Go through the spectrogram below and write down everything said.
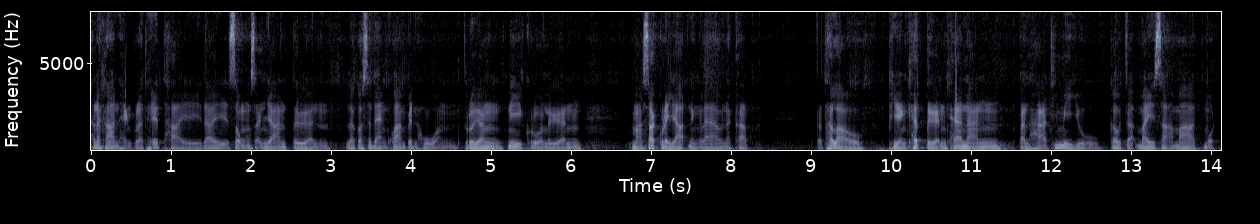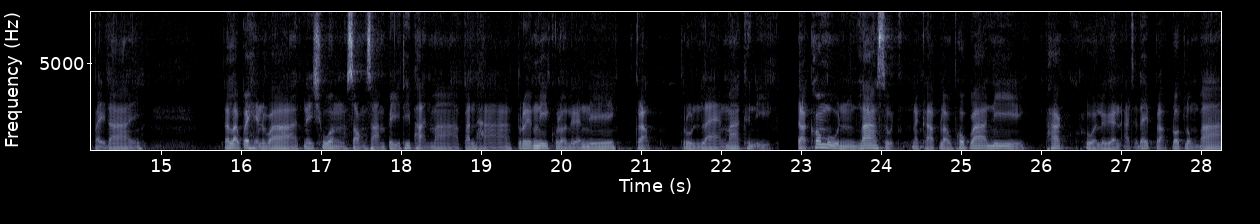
ธนาคารแห่งประเทศไทยได้ส่งสัญญาณเตือน แล้วก็แสดงความเป็นห่วง เรื่องหนี้ครัวเรือนมาสักระยะหนึ่งแล้วนะครับ แต่ถ้าเราเพียงแค่เตือนแค่นั้นปัญหาที่มีอยู่ก็จะไม่สามารถหมดไปได้ แล้วเราก็เห็นว่าในช่วง 2-3 ปีที่ผ่านมาปัญหาเรื่องหนี้ครัวเรือนนี้กลับรุนแรงมากขึ้นอีก จากข้อมูลล่าสุดนะครับ เราพบว่าหนี้ภาคค รัวเรือนอาจจะได้ปรับลดลงบ้าง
